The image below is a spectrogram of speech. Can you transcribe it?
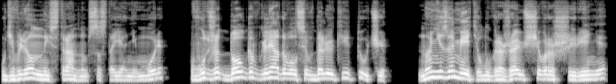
Удивленный странным состоянием моря, Вуджет долго вглядывался в далекие тучи, но не заметил угрожающего расширения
